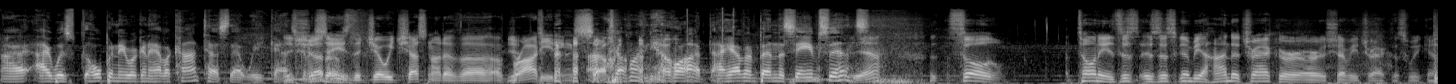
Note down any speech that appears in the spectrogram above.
I, I was hoping they were going to have a contest that weekend. I was going to say he's the Joey Chestnut of, uh, of yep. broad eating. So I'm telling you what, I haven't been the same since. Yeah. So, Tony, is this is this going to be a Honda track or, or a Chevy track this weekend?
